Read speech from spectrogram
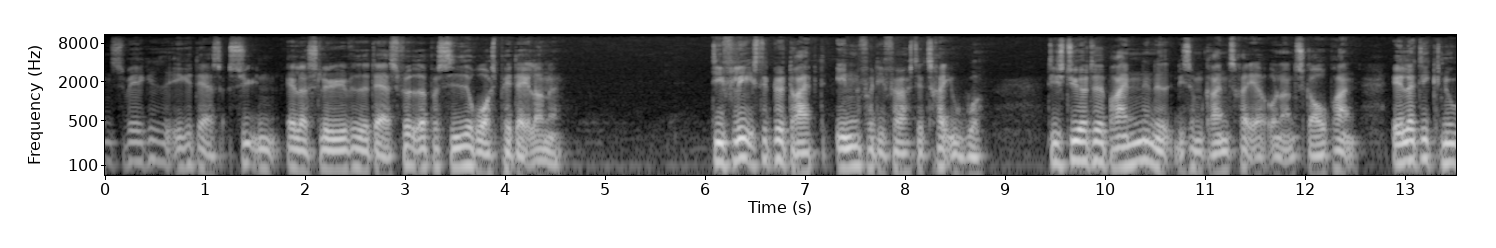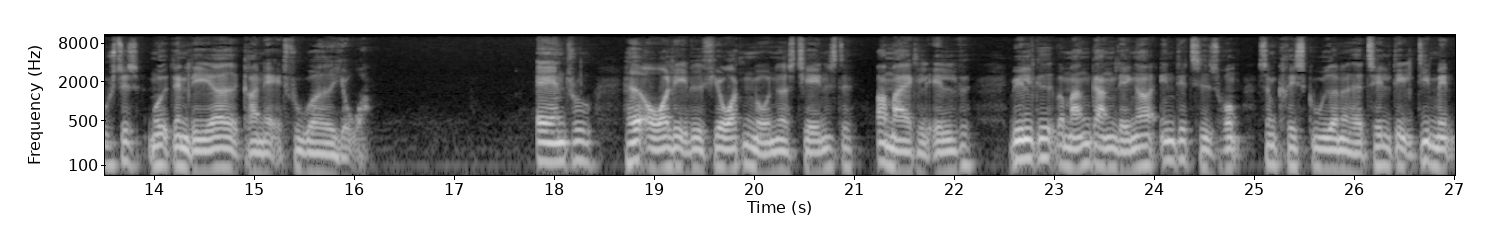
Den svækkede ikke deres syn eller sløvede deres fødder på siderorspedalerne. De fleste blev dræbt inden for de første tre uger. De styrtede brændende ned ligesom græntræer under en skovbrand, eller de knustes mod den lærede, granatfurede jord. Andrew havde overlevet 14 måneders tjeneste, og Michael 11, hvilket var mange gange længere end det tidsrum, som krigsguderne havde tildelt de mænd,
